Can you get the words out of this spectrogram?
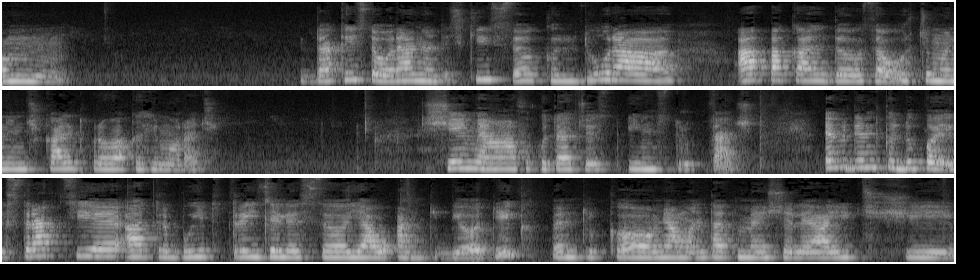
um, dacă este o rană deschisă, căldura, apa caldă sau orice mănânci cald provoacă hemoragii. Și mi-a făcut acest instructaj. Evident că după extracție a trebuit 3 zile să iau antibiotic pentru că mi-am montat meșele aici și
